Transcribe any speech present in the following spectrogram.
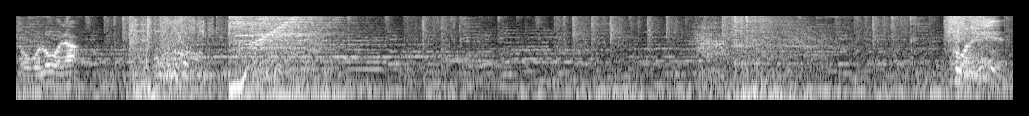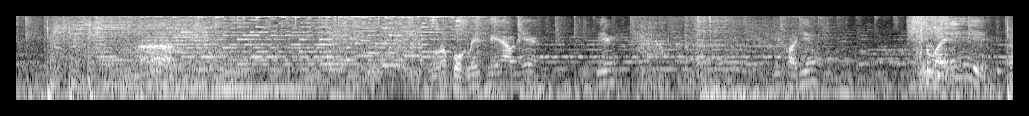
โอเวอร์โหลดแล้ว เอานี้ทิ้งทิ้งคอทิ้งสวยดิเอ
